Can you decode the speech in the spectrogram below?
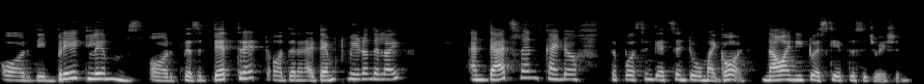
or they break limbs, or there's a death threat, or there's an attempt made on their life. And that's when kind of the person gets into, oh my God, now I need to escape the situation,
